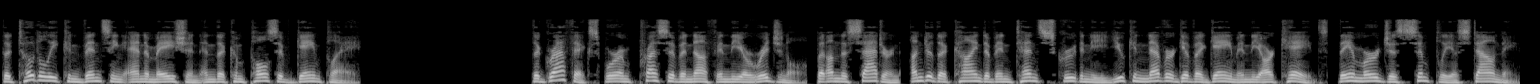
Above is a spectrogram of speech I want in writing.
the totally convincing animation and the compulsive gameplay. The graphics were impressive enough in the original, but on the Saturn, under the kind of intense scrutiny you can never give a game in the arcades, they emerge as simply astounding.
